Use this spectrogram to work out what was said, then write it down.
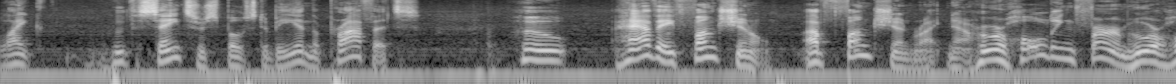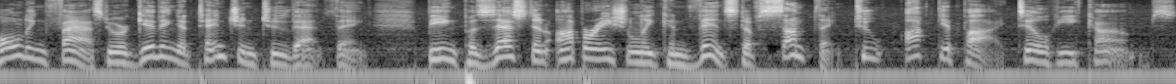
like who the saints are supposed to be and the prophets who have a functional a function right now who are holding firm who are holding fast who are giving attention to that thing being possessed and operationally convinced of something to occupy till he comes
